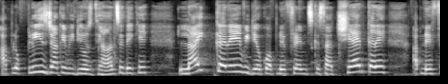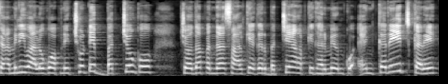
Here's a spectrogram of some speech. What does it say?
आप लोग प्लीज़ जाके वीडियोस ध्यान से देखें। लाइक करें वीडियो को अपने फ्रेंड्स के साथ शेयर करें। अपने फैमिली वालों को, अपने छोटे बच्चों को चौदह पंद्रह साल के अगर बच्चे हैं आपके घर में, उनको एनकरेज करें।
